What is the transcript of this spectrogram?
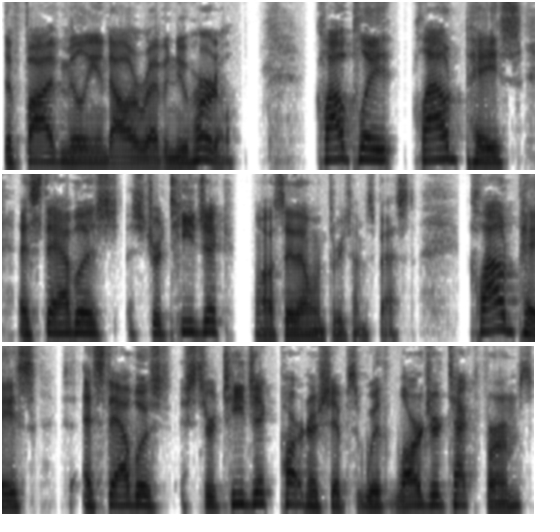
the $5 million revenue hurdle. CloudPlay, CloudPace established strategic, well, I'll say that one three times fast. CloudPace established strategic partnerships with larger tech firms,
